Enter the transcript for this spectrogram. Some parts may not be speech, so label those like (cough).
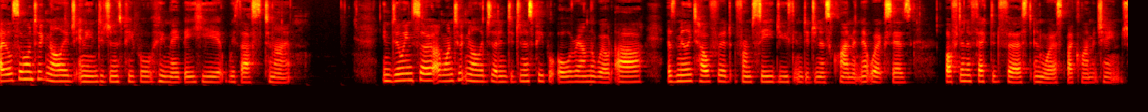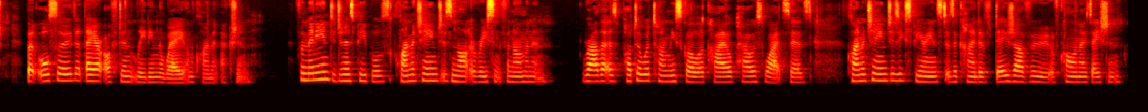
I also want to acknowledge any Indigenous people who may be here with us tonight. In doing so, I want to acknowledge that Indigenous people all around the world are, as Millie Telford from Seed Youth Indigenous Climate Network says, often affected first and worst by climate change, but also that they are often leading the way on climate action. For many Indigenous peoples, climate change is not a recent phenomenon. Rather, as Potawatomi scholar Kyle Powys Whyte says, climate change is experienced as a kind of deja vu of colonization.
